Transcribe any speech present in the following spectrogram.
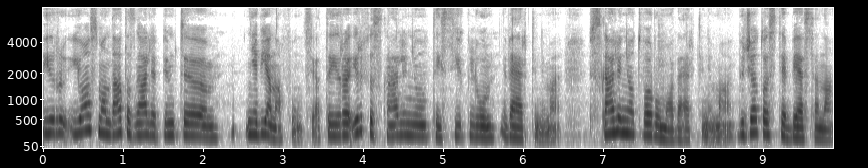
ir jos mandatas gali apimti ne vieną funkciją. Tai yra ir fiskalinių taisyklių vertinimą, fiskalinio tvarumo vertinimą, biudžeto stebėseną,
